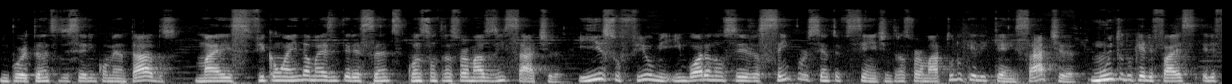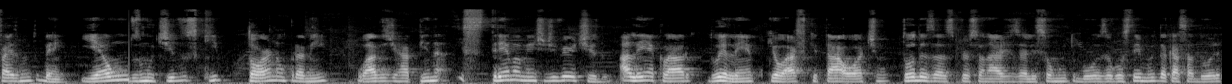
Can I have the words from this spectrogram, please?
importantes de serem comentados, mas ficam ainda mais interessantes quando são transformados em sátira. E isso o filme, embora não seja 100% eficiente em transformar tudo que ele quer em sátira, muito do que ele faz, ele faz muito bem. E é um dos motivos que tornam para mim o Aves de Rapina extremamente divertido. Além, é claro, do elenco, que eu acho que tá ótimo. Todas as personagens ali são muito boas. Eu gostei muito da Caçadora.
